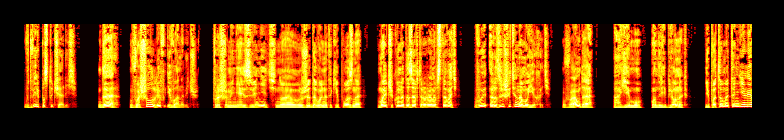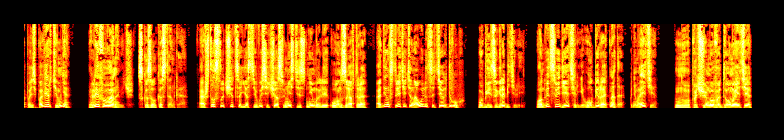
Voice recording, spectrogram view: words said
В дверь постучались. Да, Вошел Лев Иванович. «Прошу меня извинить, но уже довольно-таки поздно. Мальчику надо завтра рано вставать. Вы разрешите нам уехать?» «Вам, да. А ему? Он ребенок. И потом это нелепость, поверьте мне». «Лев Иванович», — сказал Костенко, — «а что случится, если вы сейчас вместе с ним или он завтра один встретите на улице тех двух, убийцы-грабителей? Он ведь свидетель, его убирать надо, понимаете?» «Но почему вы думаете...»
